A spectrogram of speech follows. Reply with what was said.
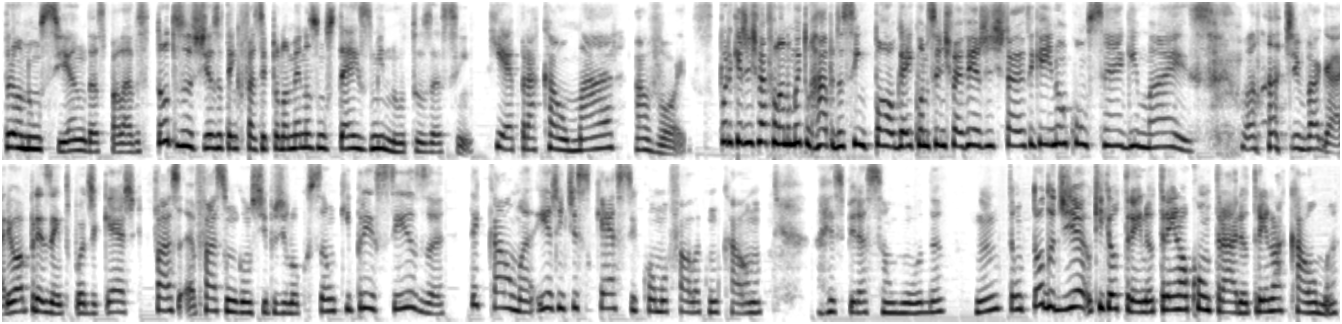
pronunciando as palavras. Todos os dias eu tenho que fazer pelo menos uns 10 minutos assim, que é para acalmar a voz. Porque a gente vai falando muito rápido, assim, empolga, e quando a gente vai ver, a gente tá aqui não consegue mais falar devagar. Eu apresento podcast, faço, faço alguns tipos de locução que precisa ter calma e a gente esquece como fala com calma. A respiração muda? Então, todo dia, o que, que eu treino? Eu treino ao contrário, eu treino a calma,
